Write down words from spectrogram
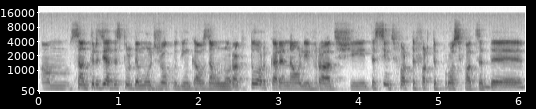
am, s-a întârziat destul de mult jocul din cauza unor actori care n-au livrat și te simți foarte, foarte prost față de,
